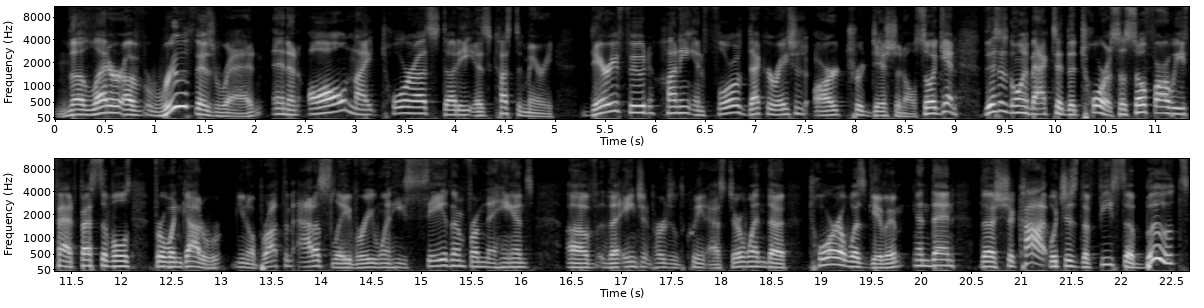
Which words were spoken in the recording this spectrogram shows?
Hmm. The letter of Ruth is read, and an all-night Torah study is customary. Dairy food, honey, and floral decorations are traditional. So again, this is going back to the Torah. So so far we've had festivals for when God, you know, brought them out of slavery, when He saved them from the hands of the ancient Persians, with Queen Esther, when the Torah was given, and then the Shakat, which is the Feast of Booths,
